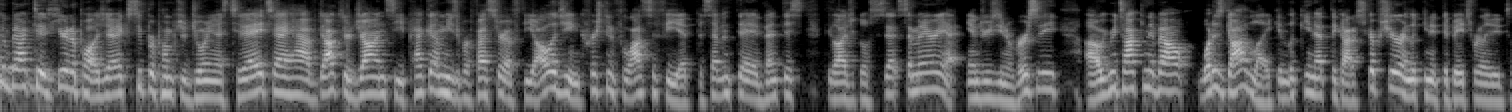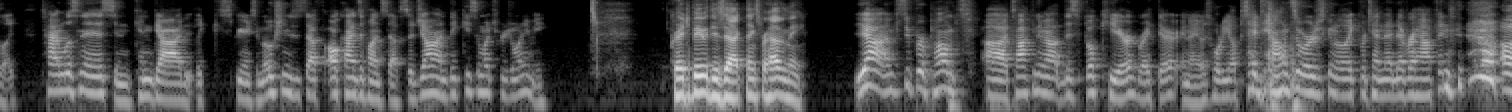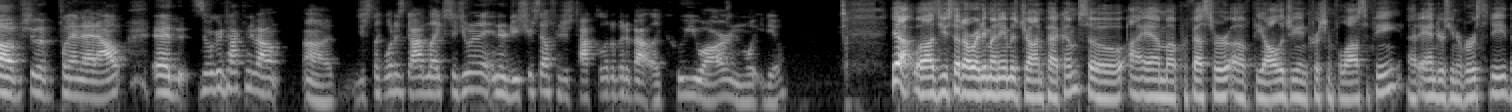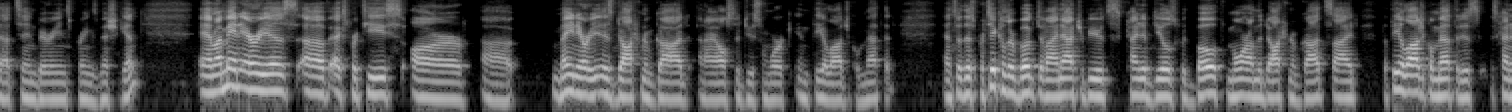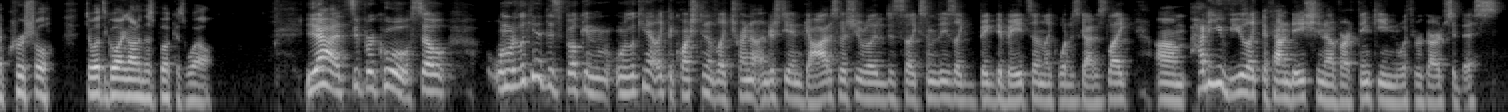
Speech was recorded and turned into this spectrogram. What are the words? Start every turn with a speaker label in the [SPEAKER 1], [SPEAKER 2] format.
[SPEAKER 1] Welcome back to Adherent Apologetics. Super pumped you're joining us today. Today I have Dr. John C. Peckham. He's a professor of theology and Christian philosophy at the Seventh day Adventist Theological Seminary at Andrews University. Uh, we're going to be talking about what is God like and looking at the God of Scripture and looking at debates related to like timelessness and can God like experience emotions and stuff, all kinds of fun stuff. So, John, thank you so much for joining me.
[SPEAKER 2] Great to be with you, Zach. Thanks for having me.
[SPEAKER 1] Yeah, I'm super pumped uh, talking about this book here, right there. And I was holding upside down, so we're just gonna like pretend that never happened. uh, should have planned that out. And so we're gonna talking about uh, just like what is God like. So do you want to introduce yourself and just talk a little bit about like who you are and what you do?
[SPEAKER 2] Yeah, well, as you said already, my name is John Peckham. So I am a professor of theology and Christian philosophy at Andrews University. That's in Berrien Springs, Michigan. And my main areas of expertise are uh, main area is doctrine of God, and I also do some work in theological method. And so this particular book, Divine Attributes, kind of deals with both more on the doctrine of God side, but theological method is, is kind of crucial to what's going on in this book as well.
[SPEAKER 1] Yeah, it's super cool. So when we're looking at this book and we're looking at like the question of like trying to understand God, especially related to like some of these like big debates on like what is God is like, um, how do you view like the foundation of our thinking with regards to this?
